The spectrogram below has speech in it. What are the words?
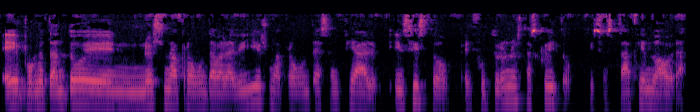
Eh, por lo tanto, no es una pregunta baladí, es una pregunta esencial. Insisto, el futuro no está escrito y se está haciendo ahora.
